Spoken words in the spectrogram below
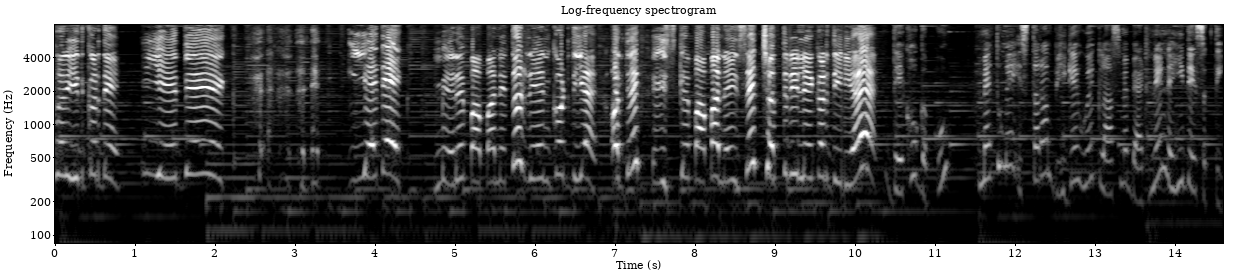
खरीद कर दे। ये देख। ये देख। मेरे पापा ने तो रेनकोट दिया है। और देख इसके पापा ने इसे छतरी लेकर दी है। देखो गप्पू मैं तुम्हें इस तरह भीगे हुए क्लास में बैठने नहीं दे सकती।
